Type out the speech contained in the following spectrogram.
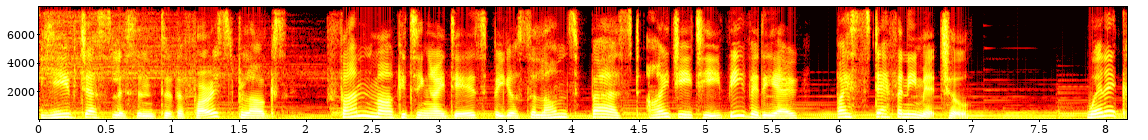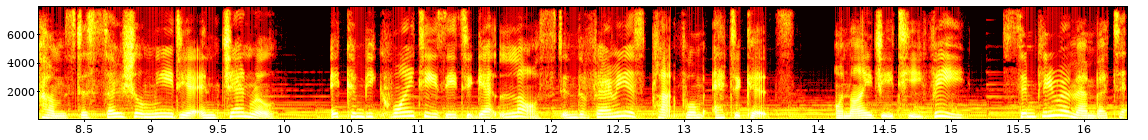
You've just listened to the Phorest Blogs Fun Marketing Ideas for Your Salon's First IGTV video by Stephanie Mitchell. When it comes to social media in general, it can be quite easy to get lost in the various platform etiquettes. On IGTV, simply remember to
